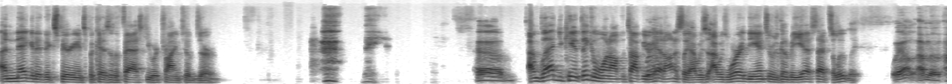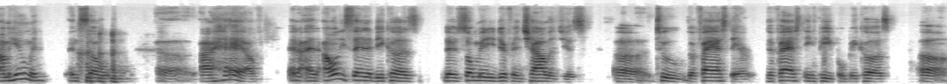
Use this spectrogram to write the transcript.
a negative experience because of the fast you were trying to observe? Man. Um, I'm glad you can't think of one off the top of your well, head. Honestly, I was I was worried the answer was going to be yes, absolutely. Well, I'm a, I'm human, and so uh, I have, and I, I, only say that because there's so many different challenges uh, to the fast there, the fasting people, because uh,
